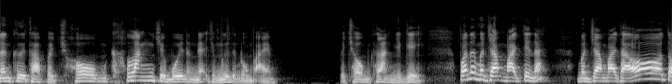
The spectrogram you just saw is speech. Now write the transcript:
នឹងគឺថាប្រឈមខ្លាំងជាមួយនឹងអ្នកជំងឺទឹកនោមផ្អែមប្រឈមខ្លាំងជាងគេប៉ុន្តែមិនចាំបាច់ទេណាមិនចាំបាច់ថាអូត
